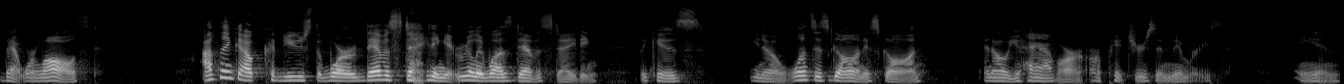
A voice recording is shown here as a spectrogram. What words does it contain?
that were lost. I think I could use the word devastating. It really was devastating because, you know, once it's gone, it's gone. And all you have are, are pictures and memories. And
